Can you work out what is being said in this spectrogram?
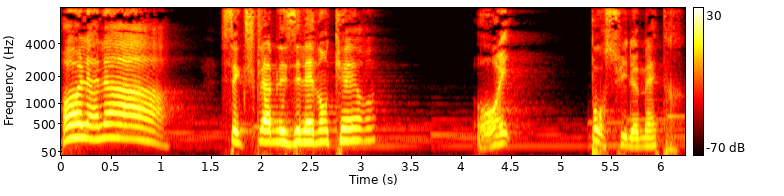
Oh là là s'exclament les élèves en chœur. Oui, poursuit le maître.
